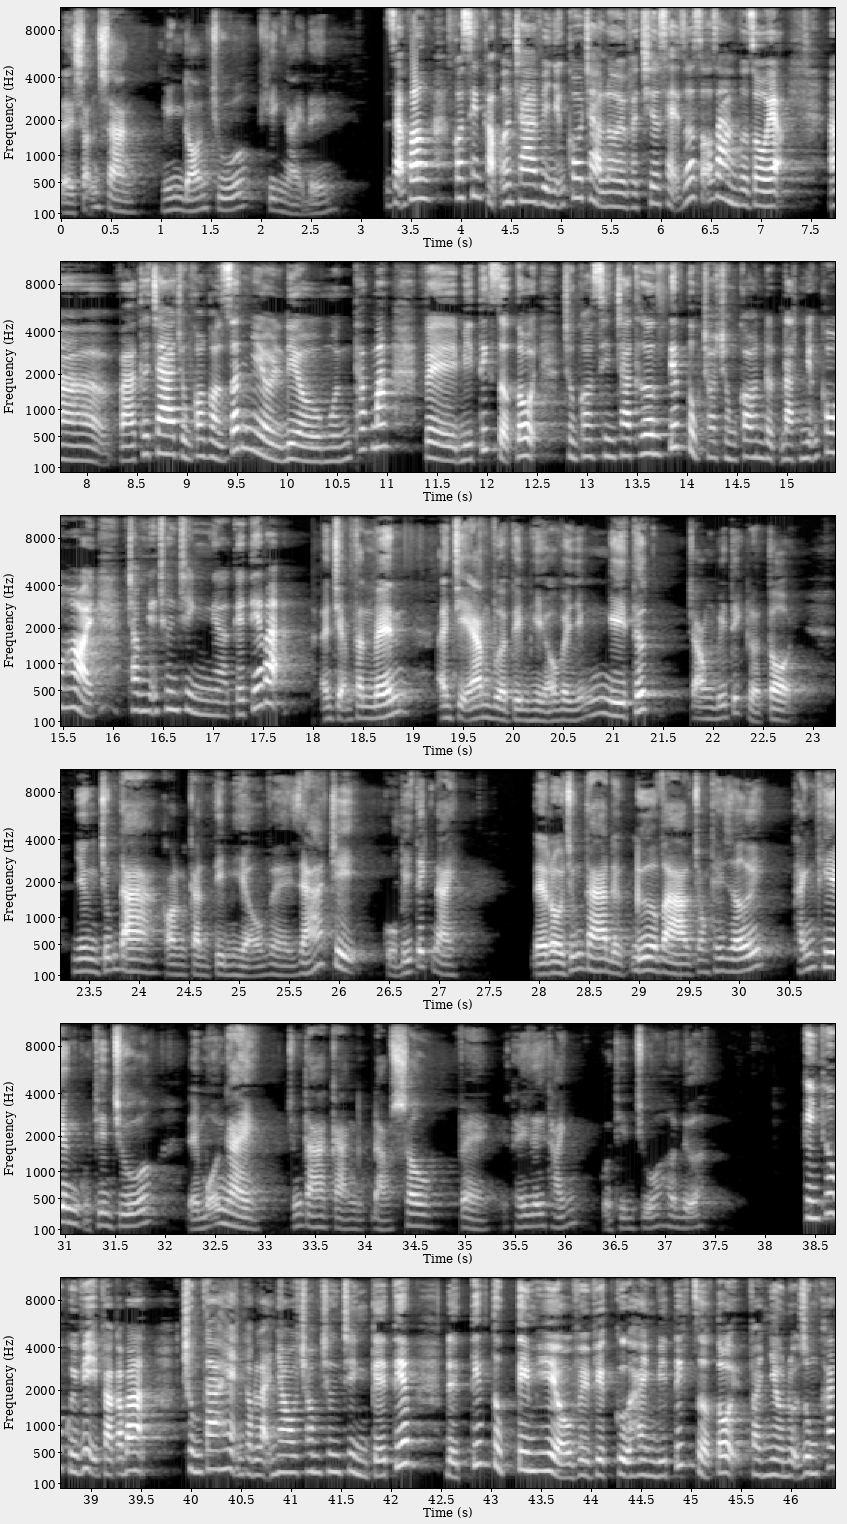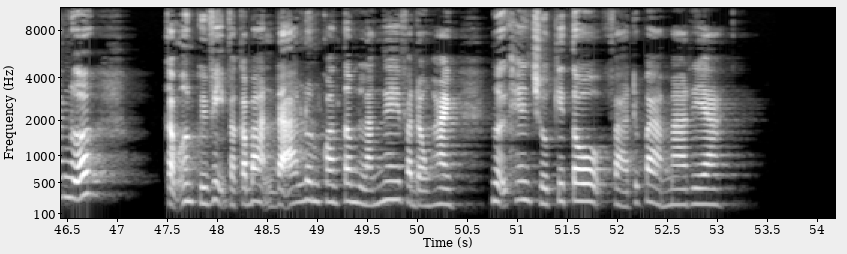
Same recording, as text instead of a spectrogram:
để sẵn sàng nghinh đón Chúa khi Ngài đến. Dạ vâng, con xin cảm ơn cha vì những câu trả lời và chia sẻ rất rõ ràng vừa rồi ạ. À, và thưa cha, chúng con còn rất nhiều điều muốn thắc mắc về bí tích rửa tội. Chúng con xin cha thương tiếp tục cho chúng con được đặt những câu hỏi trong những chương trình à, kế tiếp ạ. Anh chị em thân mến, anh chị em vừa tìm hiểu về những nghi thức trong bí tích rửa tội, nhưng chúng ta còn cần tìm hiểu về giá trị của bí tích này để rồi chúng ta được đưa vào trong thế giới thánh thiêng của Thiên Chúa để mỗi ngày chúng ta càng được đào sâu về thế giới thánh của Thiên Chúa hơn nữa. Kính thưa quý vị và các bạn, chúng ta hẹn gặp lại nhau trong chương trình kế tiếp để tiếp tục tìm hiểu về việc cử hành bí tích rửa tội và nhiều nội dung khác nữa. Cảm ơn quý vị và các bạn đã luôn quan tâm lắng nghe và đồng hành. Ngợi khen Chúa Kitô và Đức Bà Maria.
